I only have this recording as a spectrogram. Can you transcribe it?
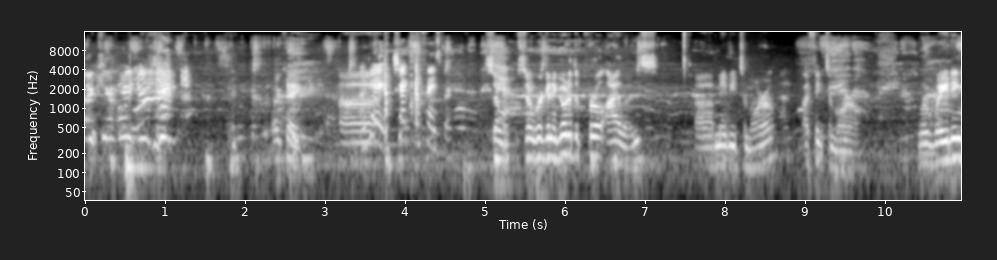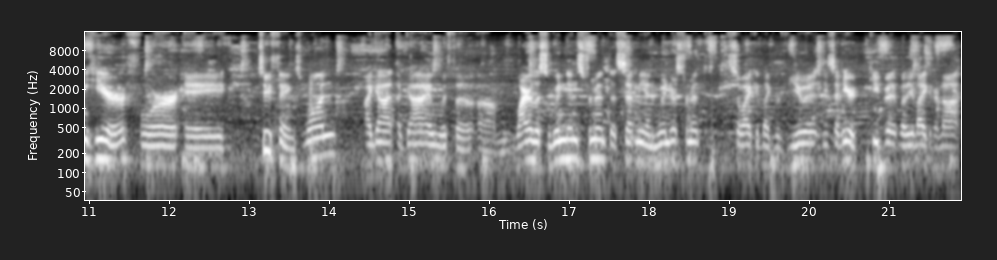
I can't wait. okay. Uh, okay, check your Facebook. So, Yeah. so we're gonna go to the Pearl Islands, uh, maybe tomorrow. I think tomorrow. We're waiting here for a two things. One, I got a guy with a um, wireless wind instrument that sent me a wind instrument so I could like review it. He said, "Here, keep it, whether you like it or not."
